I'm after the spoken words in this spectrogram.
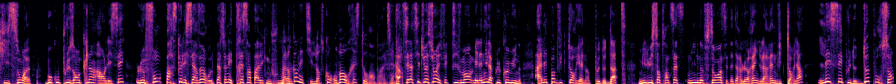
qui sont euh, beaucoup plus enclins à en laisser le font parce que les serveurs ou le personnel est très sympa avec nous. Alors qu'en est-il lorsqu'on on va au restaurant par exemple? Alors, c'est la situation, effectivement, Mélanie, la plus commune. À l'époque victorienne, un peu de date, 1837-1901, c'est-à-dire le règne de la reine Victoria, laisser plus de 2%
